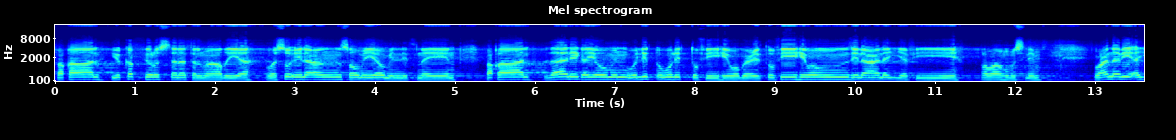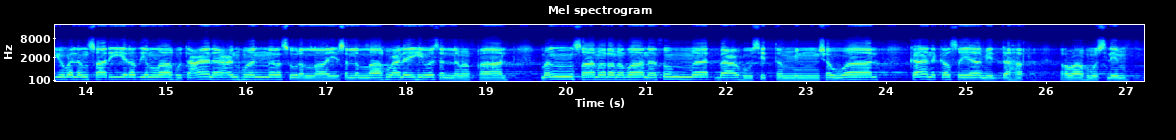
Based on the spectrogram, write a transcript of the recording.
فقال يكفر السنة الماضية وسئل عن صوم يوم الاثنين فقال ذلك يوم ولدت, ولدت فيه وبعثت فيه وأنزل علي فيه. رواه مسلم. وعن أبي أيوب الأنصاري رضي الله تعالى عنه أن رسول الله صلى الله عليه وسلم قال من صام رمضان ثم أتبعه ستا من شوال كان كصيام الدهر. رواه مسلم.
